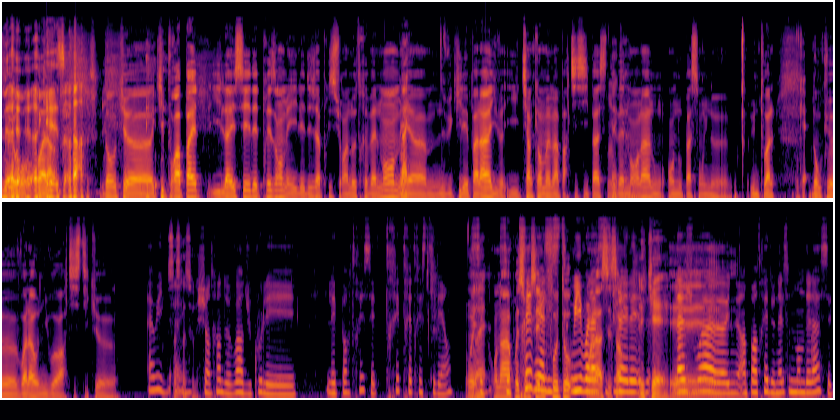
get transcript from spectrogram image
000 euros, Ok, voilà. ça marche. Donc, euh, qui pourra pas être. Il a essayé d'être présent, mais il est déjà pris sur un autre événement. Mais Ouais. euh, vu qu'il est pas là, il, il tient quand même à participer à cet événement-là nous- en nous passant une, une toile. Donc euh, voilà, au niveau artistique. euh, Ah oui, Ça je suis en train de voir du coup les, les portraits, c'est très très très stylé. hein. oui, Ouais. on a l'impression très que c'est une photo. Oui, voilà, c'est ça. Là, je vois euh, une- un portrait de Nelson Mandela, c'est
